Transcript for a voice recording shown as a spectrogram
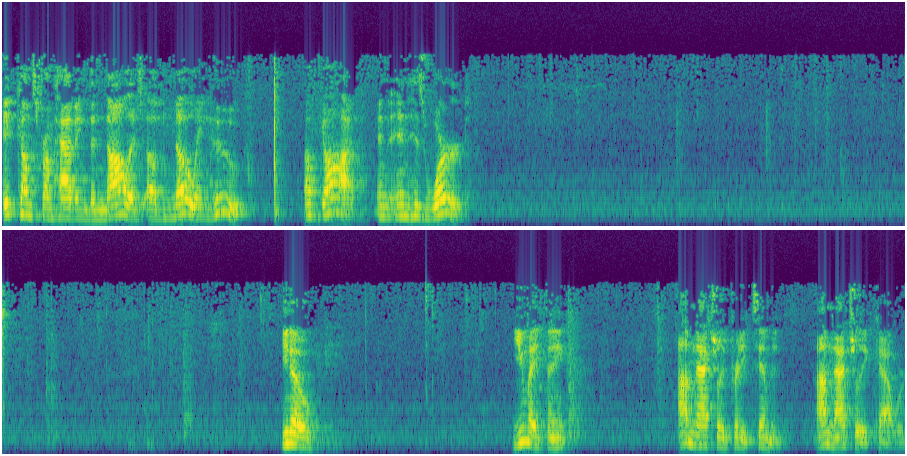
It comes from having the knowledge of knowing who? Of God and in His Word. You know, you may think, I'm naturally pretty timid. I'm naturally a coward.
